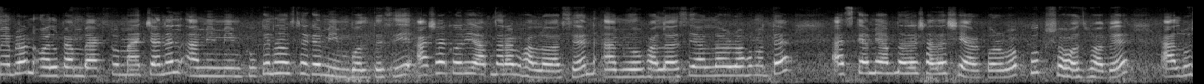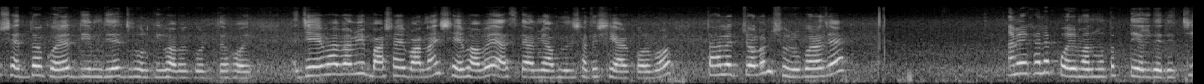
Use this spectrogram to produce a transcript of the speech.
ওয়েলকাম ব্যাক মাই চ্যানেল আমি কুকিং হাউস থেকে বলতেছি। আশা করি আপনারা ভালো আছেন। আমিও ভালো আছি আল্লাহর রহমতে। আজকে আমি আপনাদের সাথে শেয়ার করব খুব সহজভাবে। আলু সেদ্ধ করে ডিম দিয়ে ঝোল কীভাবে করতে হয়। যেভাবে আমি বাসায় বানাই, সেভাবে আজকে আমি আপনাদের সাথে শেয়ার করব। তাহলে চলুন শুরু করা যায় আমি এখানে পরিমাণ মতো তেল দিয়ে দিচ্ছি,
